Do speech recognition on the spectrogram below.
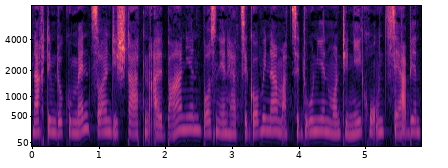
Nach dem Dokument sollen die Staaten Albanien, Bosnien-Herzegowina, Mazedonien, Montenegro und Serbien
